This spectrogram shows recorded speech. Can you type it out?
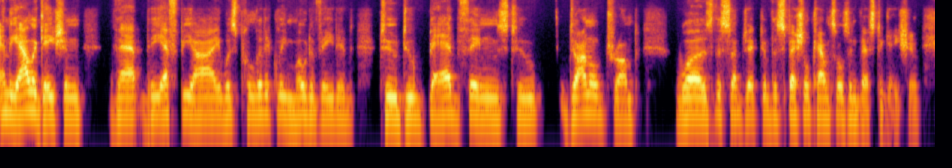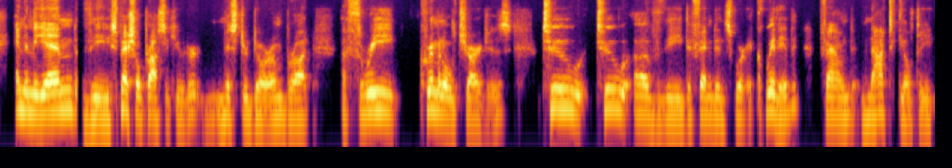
and the allegation that the FBI was politically motivated to do bad things to Donald Trump was the subject of the special counsel's investigation. And in the end, the special prosecutor, Mr. Durham, brought uh, three criminal charges. Two, two of the defendants were acquitted, found not guilty.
